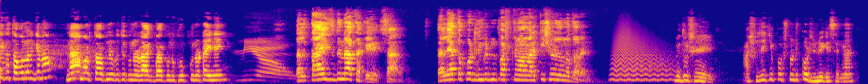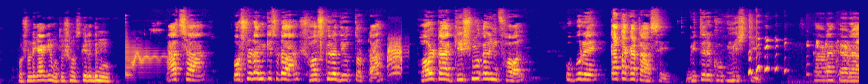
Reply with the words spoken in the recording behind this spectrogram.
এই কথা বলেন কেন? না আমার তো আপনার প্রতি কোনো রাগ বা কোনো খুব কোনোটাই নেই। তাহলে তাই যদি না থাকে স্যার তাহলে এত কঠিন কঠিন প্রশ্ন আমার কিসের জন্য ধরেন? মৃদুল সাহেব আসলে কি প্রশ্নটি কঠিন হয়ে গেছে না? প্রশ্নটাকে আগের মতো সহজ করে দেবো আচ্ছা প্রশ্নটা আমি কিছুটা সহজ করে দিই উত্তরটা। ফলটা গ্রীষ্মকালীন ফল উপরে কাটা কাটা আছে ভিতরে খুব মিষ্টি। কাড়া কাড়া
